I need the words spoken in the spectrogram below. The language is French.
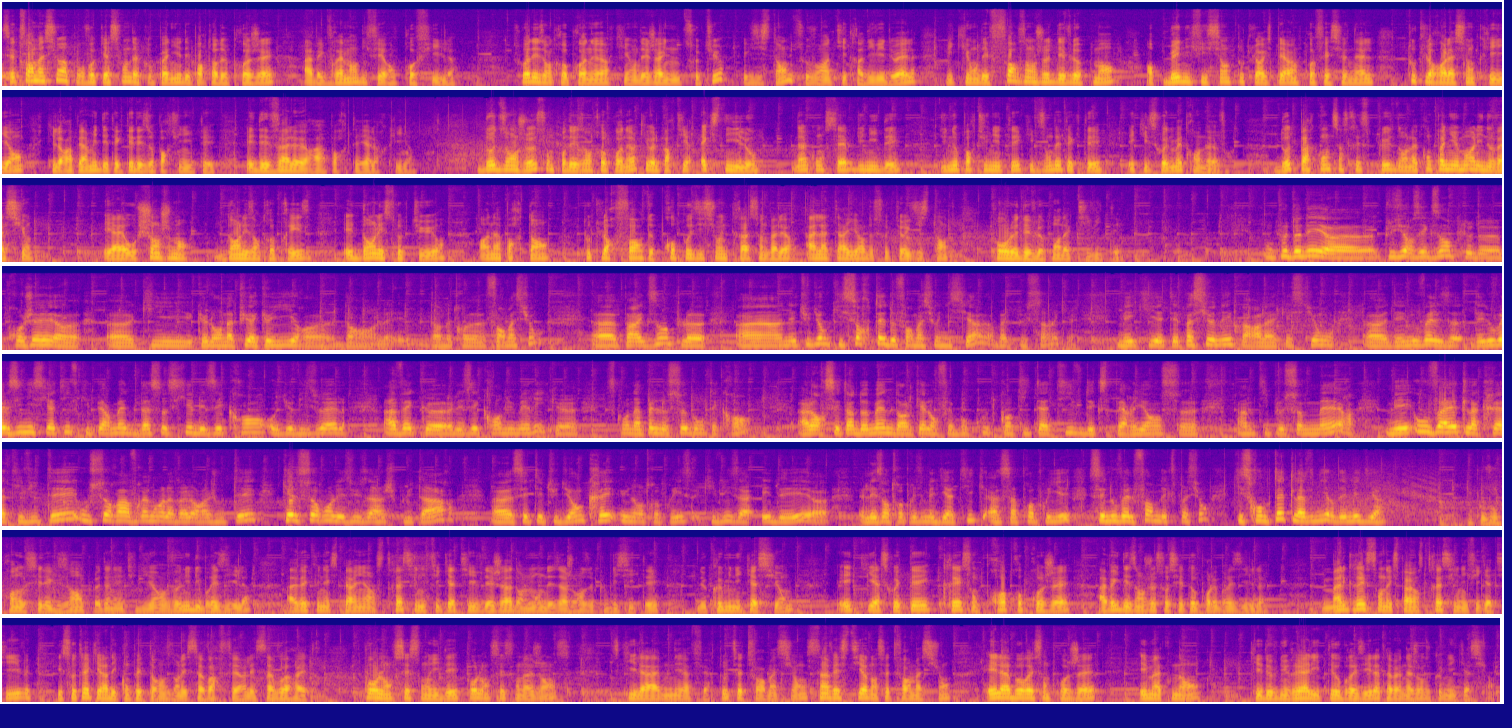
Cette formation a pour vocation d'accompagner des porteurs de projets avec vraiment différents profils. Soit des entrepreneurs qui ont déjà une structure existante, souvent à titre individuel, mais qui ont des forts enjeux de développement en bénéficiant de toute leur expérience professionnelle, toute leur relation client qui leur a permis de détecter des opportunités et des valeurs à apporter à leurs clients. D'autres enjeux sont pour des entrepreneurs qui veulent partir ex nihilo d'un concept, d'une idée, d'une opportunité qu'ils ont détectée et qu'ils souhaitent mettre en œuvre. D'autres par contre s'inscrivent plus dans l'accompagnement à l'innovation et au changement dans les entreprises et dans les structures en apportant toute leur force de proposition et de création de valeur à l'intérieur de structures existantes pour le développement d'activités. On peut donner euh, plusieurs exemples de projets euh, euh, que l'on a pu accueillir dans, dans, notre formation. Par exemple, un étudiant qui sortait de formation initiale, Bac plus 5, mais qui était passionné par la question des, nouvelles, des nouvelles initiatives qui permettent d'associer les écrans audiovisuels avec les écrans numériques, ce qu'on appelle le second écran. Alors c'est un domaine dans lequel on fait beaucoup de quantitatifs, d'expériences euh, un petit peu sommaires, mais où va être la créativité, où sera vraiment la valeur ajoutée, quels seront les usages plus tard? Euh, Cet étudiant crée une entreprise qui vise à aider euh, les entreprises médiatiques à s'approprier ces nouvelles formes d'expression qui seront peut-être l'avenir des médias. Nous pouvons prendre aussi l'exemple d'un étudiant venu du Brésil avec une expérience très significative déjà dans le monde des agences de publicité, de communication et qui a souhaité créer son propre projet avec des enjeux sociétaux pour le Brésil. Malgré son expérience très significative, il souhaitait acquérir des compétences dans les savoir-faire, les savoir-être pour lancer son idée, pour lancer son agence, ce qui l'a amené à faire toute cette formation, s'investir dans cette formation, élaborer son projet et maintenant qui est devenu réalité au Brésil à travers une agence de communication.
